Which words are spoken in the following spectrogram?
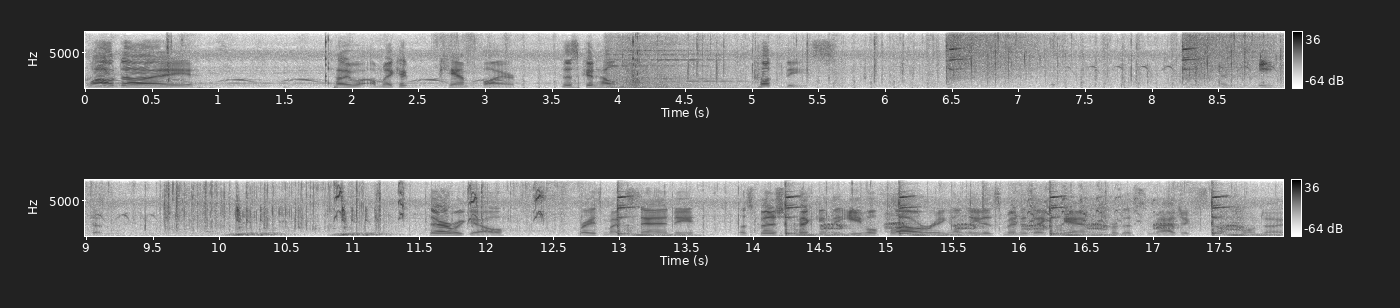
Why would I... Tell you what, I'll make a campfire. This can help. Cook these. And eat them. There we go. Raise my sanity. Let's finish picking the evil flower ring. I'll need as many as I can for this magic stuff, won't I?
